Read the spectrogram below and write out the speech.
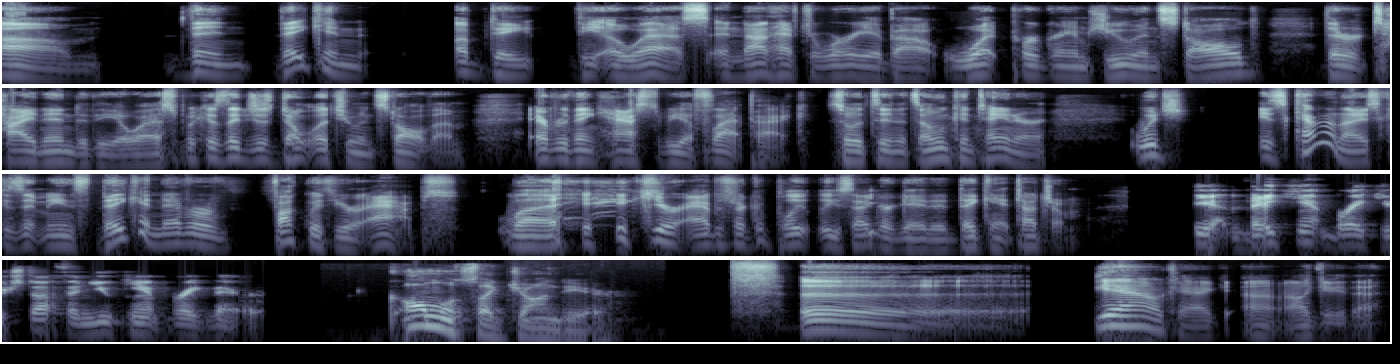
Um, then they can update the OS and not have to worry about what programs you installed that are tied into the OS because they just don't let you install them everything has to be a Flatpak. So it's in its own container, which is kind of nice because it means they can never fuck with your apps. Like your apps are completely segregated; they can't touch them. Yeah, they can't break your stuff, and you can't break theirs. Almost like John Deere. Uh, yeah, okay, I, uh, I'll give you that.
